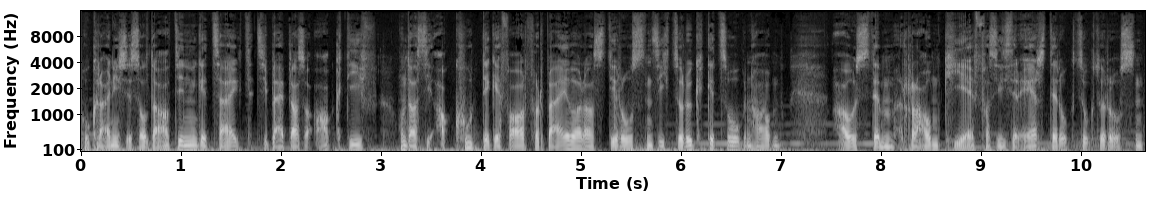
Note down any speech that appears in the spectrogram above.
ukrainische Soldatinnen gezeigt. Sie bleibt also aktiv. Und als die akute Gefahr vorbei war, als die Russen sich zurückgezogen haben aus dem Raum Kiew, also dieser erste Rückzug der Russen,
